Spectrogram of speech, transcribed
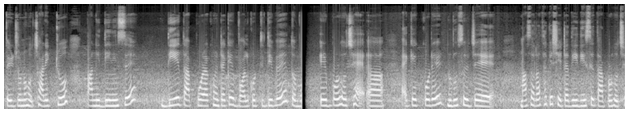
তো এর জন্য হচ্ছে আরেকটু পানি দিয়ে নিছে। দিয়ে তারপর এখন এটাকে বল করতে দিবে। তো এরপর হচ্ছে এক এক করে নুডলসের যে মশলা থাকে সেটা দিয়ে দিয়েছে। তারপর হচ্ছে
